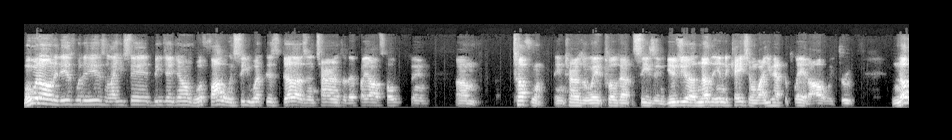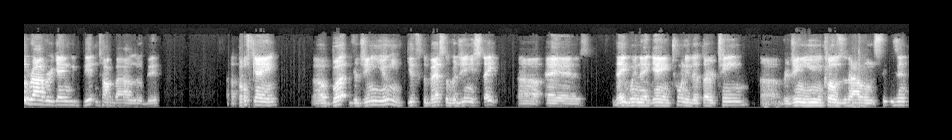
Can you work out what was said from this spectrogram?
moving on, it is what it is. And like you said, BJ Jones, we'll follow and see what this does in terms of the playoffs hopes and um, tough one in terms of the way to close out the season. Gives you another indication why you have to play it all the way through. Another rivalry game we didn't talk about a little bit, a close game, uh, but Virginia Union gets the best of Virginia State uh, as they win that game 20 to 13. Uh, Virginia Union closes it out on the season,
